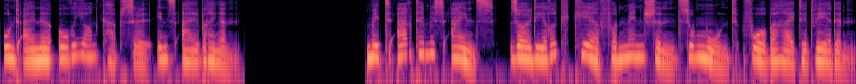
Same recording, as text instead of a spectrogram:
und eine Orion-Kapsel ins All bringen. Mit Artemis I soll die Rückkehr von Menschen zum Mond vorbereitet werden.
